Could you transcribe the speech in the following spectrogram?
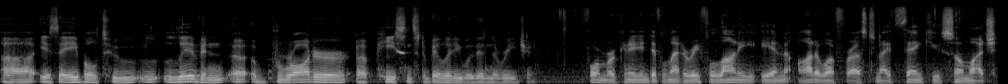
uh, is able to live in a, broader uh, peace and stability within the region. Former Canadian diplomat Arif Lalani in Ottawa for us tonight. Thank you so much.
